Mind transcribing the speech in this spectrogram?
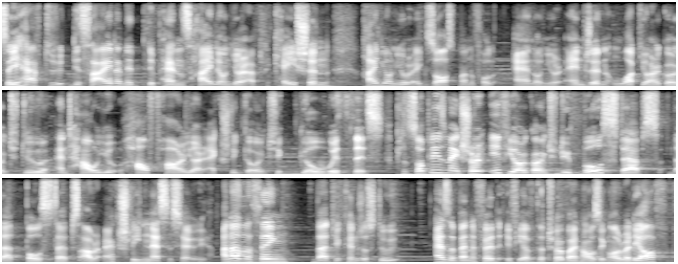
So you have to decide and it depends highly on your application, highly on your exhaust manifold and on your engine, what you are going to do and how you how far you are actually going to go with this. So please make sure if you are going to do both steps that both steps are actually necessary. Another thing that you can just do as a benefit if you have the turbine housing already off,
